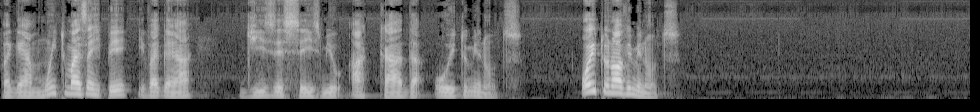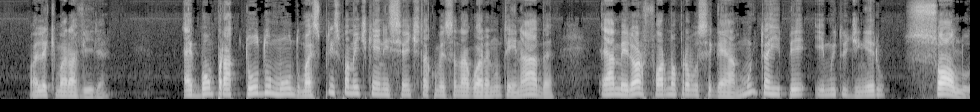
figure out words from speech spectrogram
vai ganhar muito mais RP e vai ganhar 16 mil a cada 8 minutos. 8, 9 minutos. Olha que maravilha. É bom para todo mundo, mas principalmente quem é iniciante está começando agora não tem nada. É a melhor forma para você ganhar muito RP e muito dinheiro solo,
